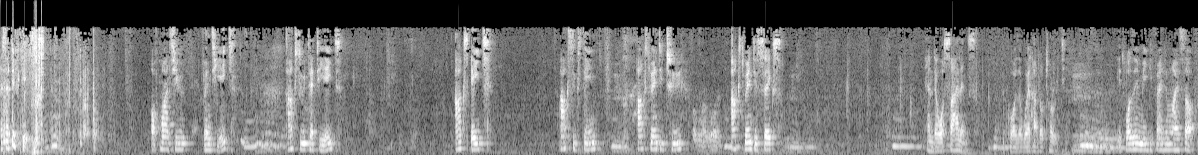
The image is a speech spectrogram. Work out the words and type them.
a certificate of Matthew 28, Acts 2.38, Acts 8, Acts 16, Acts 22, Acts 26, and there was silence because the word had authority. It wasn't me defending myself.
